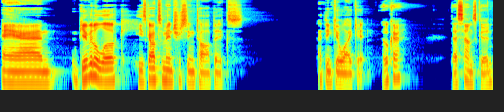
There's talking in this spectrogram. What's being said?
And give it a look. He's got some interesting topics. I think you'll like it. Okay. That sounds good.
